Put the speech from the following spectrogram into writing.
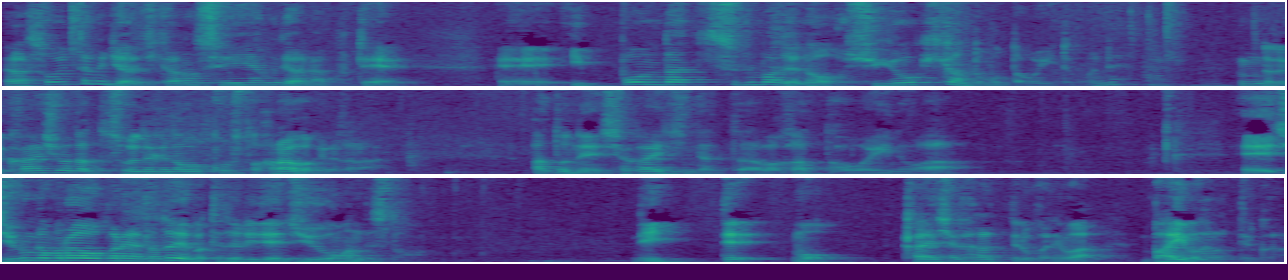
だからそういった意味では時間の制約ではなくて、えー一本立ちするまでの修行期間と思った方がいいと思うね、うん、だって会社はだってそれだけのコスト払うわけだから。あとね社会人だったら分かった方がいいのは、えー自分がもらうお金が例えば手取りで15万ですとで言っても会社が払ってるお金は倍は払ってるから、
